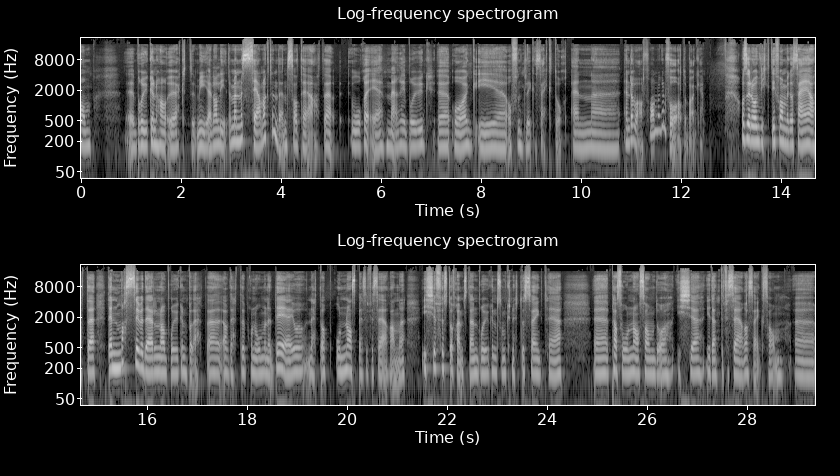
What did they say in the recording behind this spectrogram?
om eh, bruken har økt mye eller lite. Men vi ser nok tendenser til at eh, ordet er mer i bruk òg eh, i eh, offentlig sektor enn, eh, enn det var for noen få år tilbake. Og så er det òg viktig for meg å si at det, den massive delen av bruken dette, av dette pronomenet, det er jo nettopp underspesifiserende. Ikke først og fremst den bruken som knytter seg til eh, personer som da ikke identifiserer seg som eh,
